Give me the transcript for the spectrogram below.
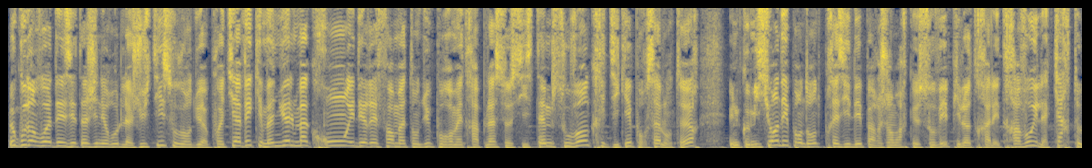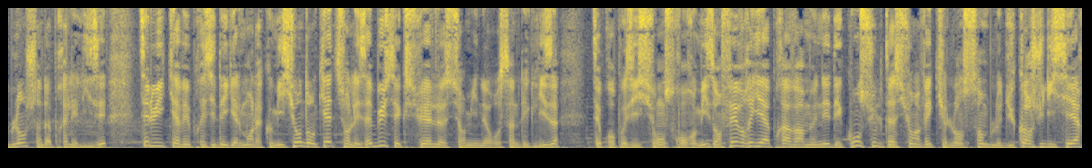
Le coup d'envoi des États généraux de la justice aujourd'hui à Poitiers avec Emmanuel Macron et des réformes attendues pour remettre à place ce système souvent critiqué pour sa lenteur. Une commission indépendante présidée par Jean-Marc Sauvé pilotera les travaux et la carte blanche d'après l'Élysée. C'est lui qui avait présidé également la commission d'enquête sur les abus sexuels sur mineurs au sein de l'Église. Ces propositions seront remises en février après avoir mené des consultations avec l'ensemble du corps judiciaire.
